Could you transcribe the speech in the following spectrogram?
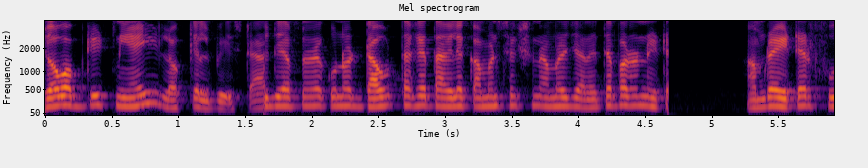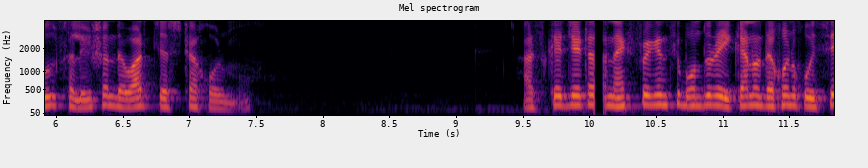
জব আপডেট নিয়েই লোকাল বেসড আর যদি আপনারা কোনো ডাউট থাকে, তাহলে কমেন্ট সেকশনে আমরা জানাতে পারেন এটা আমরা এটার ফুল সলিউশন দেওয়ার চেষ্টা করব। আজকে যেটা নেক্সট ভ্যাকেন্সি বন্ধুরা, এখানেও দেখুন কইছে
